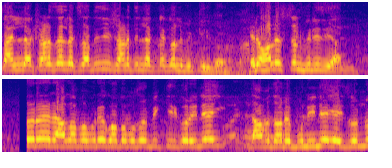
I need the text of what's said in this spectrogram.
চার লাখ, সাড়ে চার লাখ চাচ্ছি সাড়ে তিন লাখ টাকা হলে বিক্রি করব। এটা হলেস্টান ফ্রিজিয়ান। রাজাবাবুরে গত বছর বিক্রি করি নেই, দামে দরে বুনি নেই, এই জন্য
